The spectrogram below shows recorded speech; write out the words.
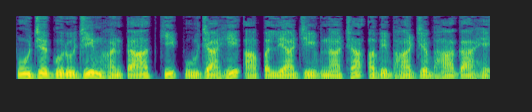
पूज्य गुरुजी म्हणतात की पूजा ही आपल्या जीवनाचा अविभाज्य भाग आहे.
